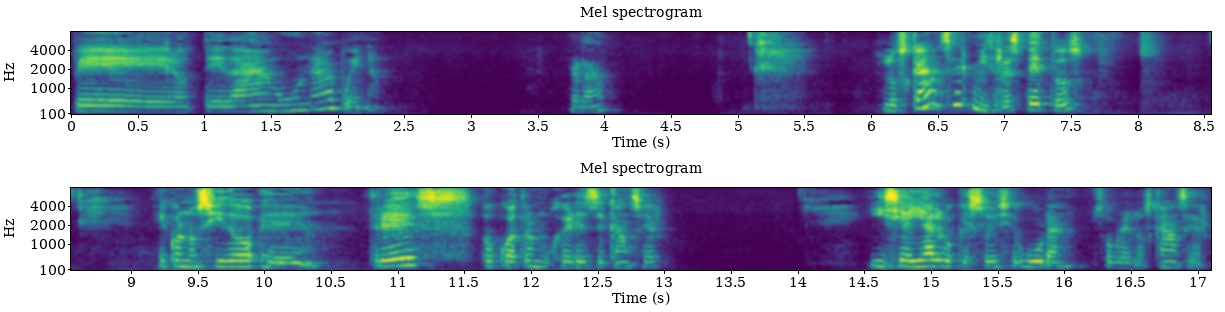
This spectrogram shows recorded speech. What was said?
Pero te dan una buena. ¿Verdad? Los cáncer, mis respetos. He conocido eh, tres o cuatro mujeres de cáncer. Y si hay algo que estoy segura sobre los cáncer,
